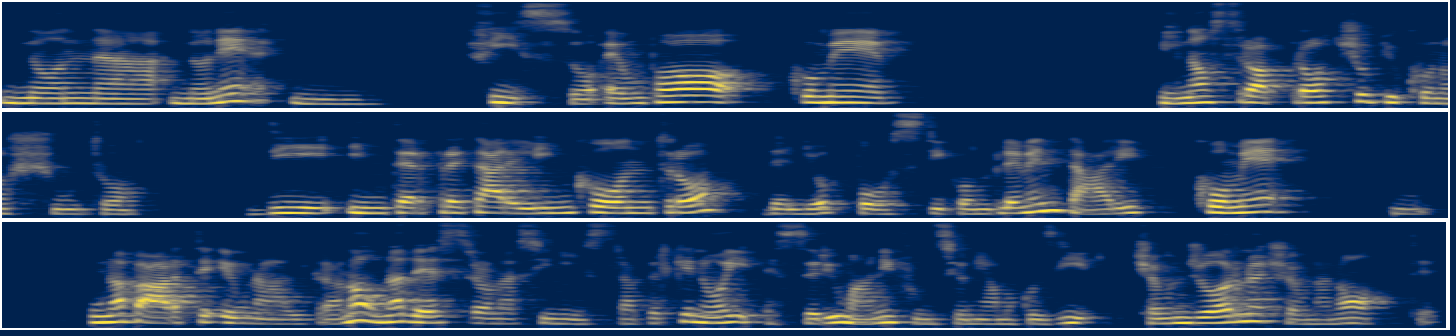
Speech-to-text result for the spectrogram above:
non, non è mh, mm, fisso, è un po' come il nostro approccio più conosciuto di interpretare l'incontro degli opposti complementari come mm, una parte e un'altra, no? una destra e una sinistra, perché noi esseri umani funzioniamo così, c'è un giorno e c'è una notte,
